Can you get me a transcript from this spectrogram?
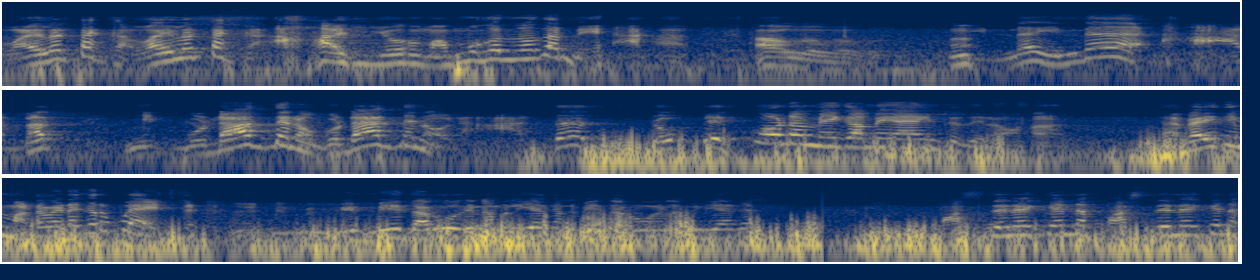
වයිලට් එක වයිලට් එක. අයියෝ මම මොකද නොදන්නේ? ඔව් ඉන්න ඉන්න. අදත් ගොඩාක් දෙනවා ගොඩාක් දෙනවා. අද ජොබ් එක්කෝට මේ ගමේ අයින්ට දෙනවා. හැබැයි ඉතින් මට වැඩ කරපු ඇයිට මේ- මේ දරුවගේ නම ලියාගන්න මේ දරුවගේ නම ලියාගන්න පස් දෙනෙක් එන්න පස් දෙනෙක් එන්න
